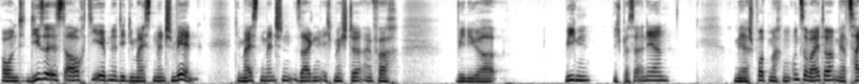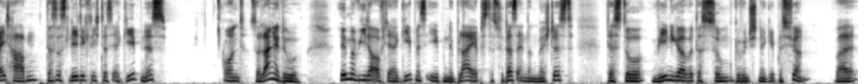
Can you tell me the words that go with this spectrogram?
Und diese ist auch die Ebene, die die meisten Menschen wählen. Die meisten Menschen sagen, ich möchte einfach weniger wiegen, mich besser ernähren, mehr Sport machen und so weiter, mehr Zeit haben. Das ist lediglich das Ergebnis. Und solange du immer wieder auf der Ergebnisebene bleibst, dass du das ändern möchtest, desto weniger wird das zum gewünschten Ergebnis führen. Weil,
